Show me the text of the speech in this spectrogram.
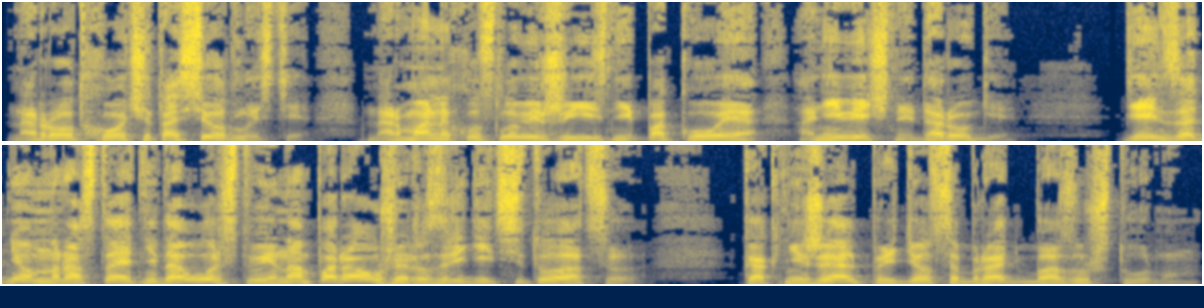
Народ хочет оседлости, нормальных условий жизни, покоя, а не вечной дороги. День за днем нарастает недовольство, и нам пора уже разрядить ситуацию. Как ни жаль, придется брать базу штурмом.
